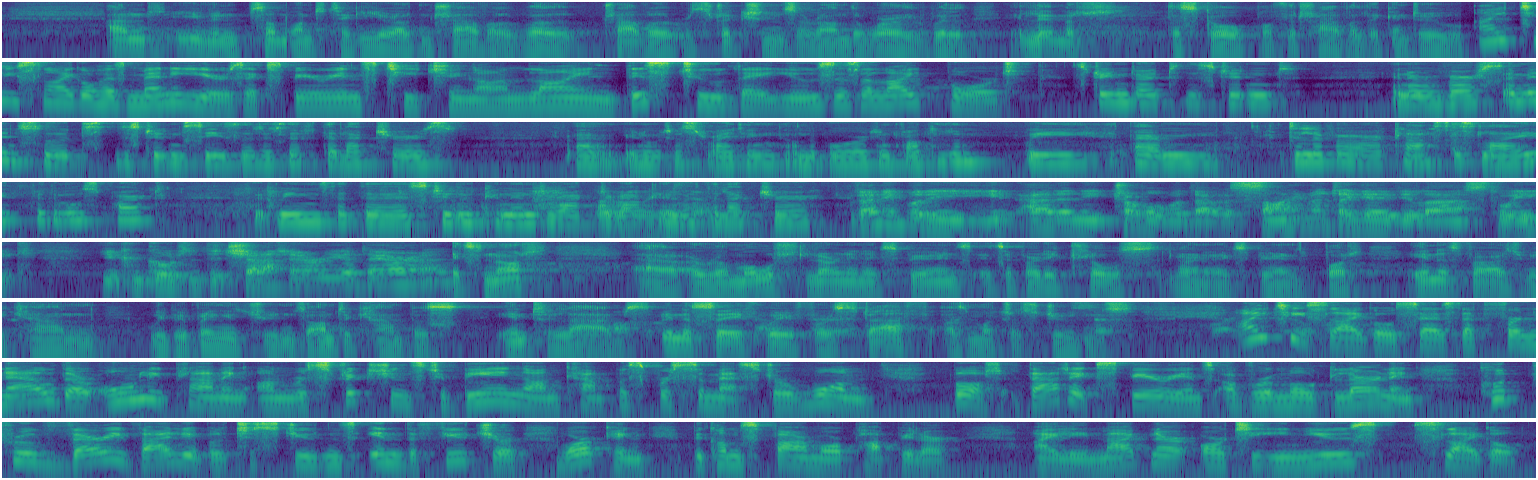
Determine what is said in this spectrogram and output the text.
and even some want to take a year out and travel. Well, travel restrictions around the world will limit the scope of the travel they can do. IT Sligo has many years experience teaching online. This tool they use is a light board. Streamed out to the student in a reverse image so that the student sees it as if the lecturer is um, you know, just writing on the board in front of them. We um, deliver our classes live for the most part it means that the student can interact directly with the lecturer. If anybody had any trouble with that assignment I gave you last week, you can go to the chat area there. it's not uh, a remote learning experience, it's a very close learning experience, but in as far as we can, we'll be bringing students onto campus, into labs, in a safe way for staff as much as students. IT Sligo says that for now they're only planning on restrictions to being on campus for semester one. But that experience of remote learning could prove very valuable to students in the future. Working becomes far more popular. Eileen Magner, RTE News, Sligo.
